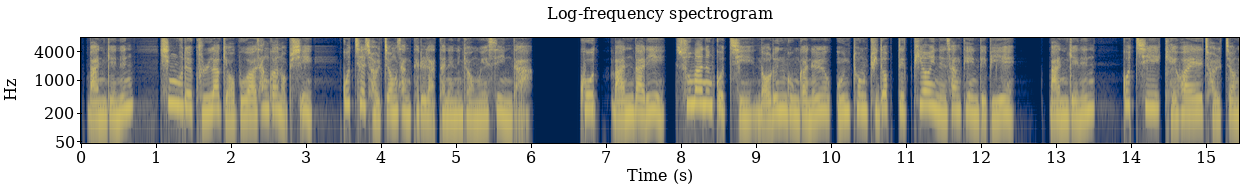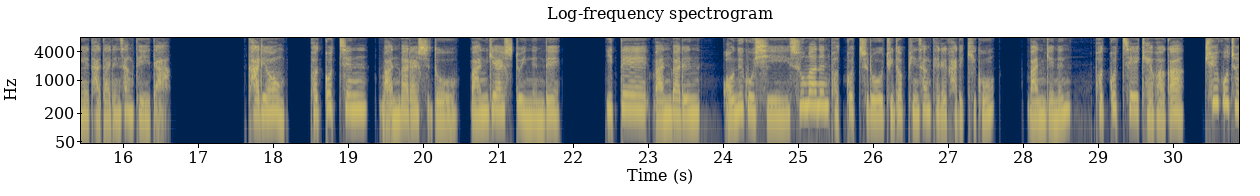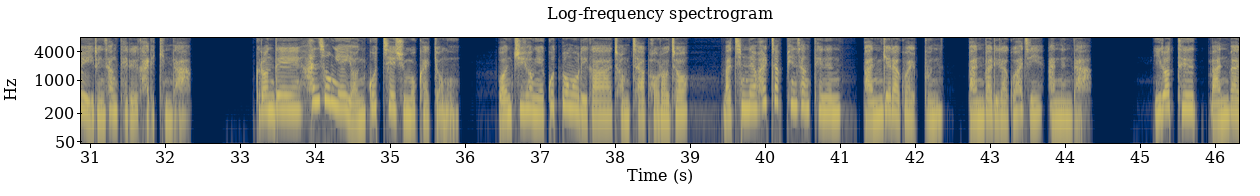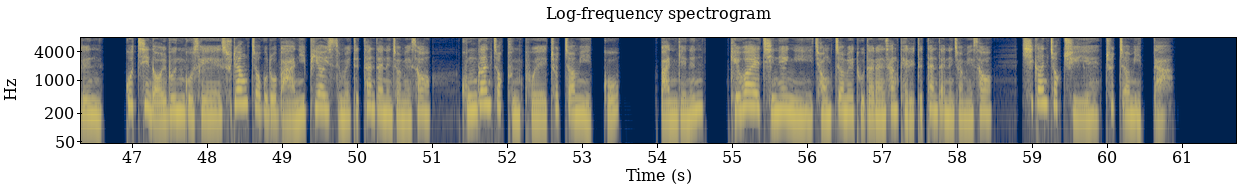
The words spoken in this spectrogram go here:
만개는 식물의 군락 여부와 상관없이 꽃의 절정 상태를 나타내는 경우에 쓰인다. 곧 만발이 수많은 꽃이 너른 공간을 온통 뒤덮듯 피어 있는 상태인데 비해 만개는 꽃이 개화의 절정에 다다른 상태이다. 가령 벚꽃은 만발할 수도 만개할 수도 있는데 이때 만발은 어느 곳이 수많은 벚꽃으로 뒤덮인 상태를 가리키고 만개는 벚꽃의 개화가 최고조에 이른 상태를 가리킨다. 그런데 한 송이의 연꽃에 주목할 경우 원추형의 꽃봉오리가 점차 벌어져 마침내 활짝 핀 상태는 만개라고 할 뿐 만발이라고 하지 않는다. 이렇듯 만발은 꽃이 넓은 곳에 수량적으로 많이 피어 있음을 뜻한다는 점에서 공간적 분포에 초점이 있고 만개는 개화의 진행이 정점에 도달한 상태를 뜻한다는 점에서 시간적 주의에 초점이 있다.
